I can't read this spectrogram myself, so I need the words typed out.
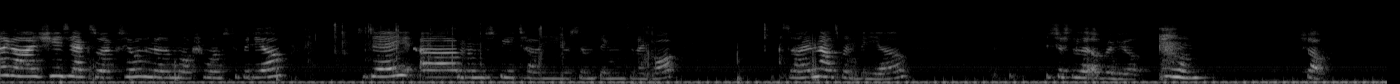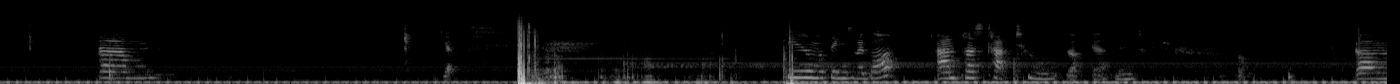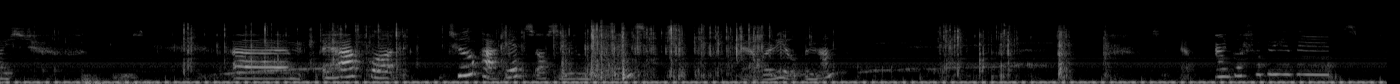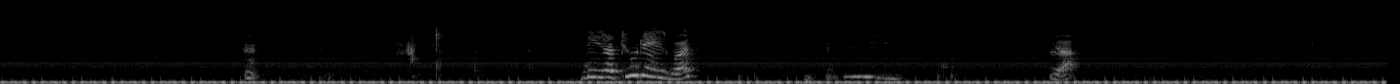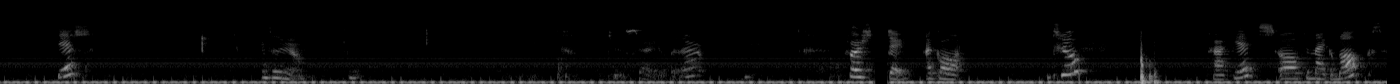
Hi guys, cheezyxox here with another Moshi Monster video. Today, um, I'm just be telling you some things that I got. So an announcement video. It's just a little video. so, um, yeah. These are the things that I got, and plus tattoo. Oh, yeah, then tattoos. Um, these. Um, I have got two packets of seasonal things. I've already opened them. So, yeah, I got strawberry bits. Mm. These are two days worth. Yeah. This. I don't know. To the side over there. First day, I got two packets of the Mega Bloks.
